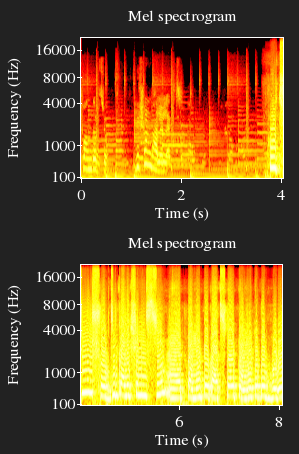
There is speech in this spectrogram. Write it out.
সৌন্দর্য ভীষণ ভালো লাগছে। প্রচুর সবজির কালেকশন এসছে টমেটো গাছটায় টমেটোতে ভরে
